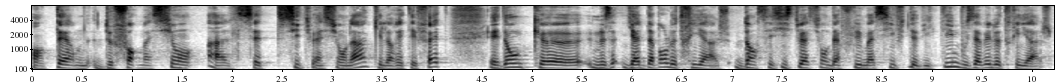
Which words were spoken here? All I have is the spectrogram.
en termes de formation à cette situation-là qui leur était faite. Et donc, euh, il y a d'abord le triage. Dans ces situations d'afflux massif de victimes, vous avez le triage.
